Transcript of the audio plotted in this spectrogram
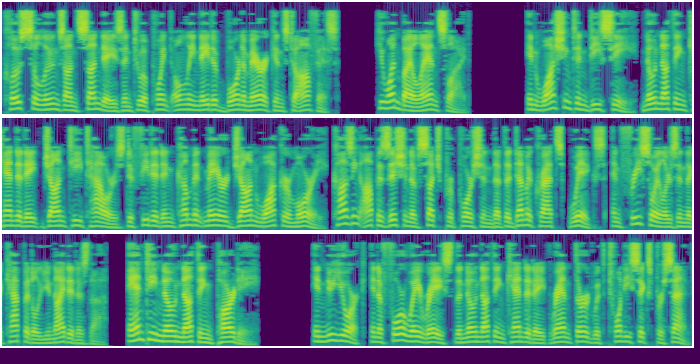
close saloons on Sundays and to appoint only native-born Americans to office. He won by a landslide. In Washington, D.C., Know-Nothing candidate John T. Towers defeated incumbent Mayor John Walker Maury, causing opposition of such proportion that the Democrats, Whigs, and Free Soilers in the capital united as the Anti-Know-Nothing Party. In New York, in a four-way race the Know-Nothing candidate ran third with 26%.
